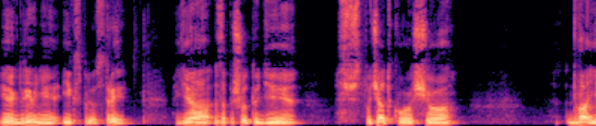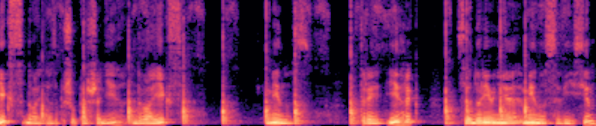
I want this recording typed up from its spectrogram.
y дорівнює x плюс 3. Я запишу тоді спочатку, що 2х, давайте я запишу перша дія, 2х мінус 3y, це дорівнює мінус 8.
